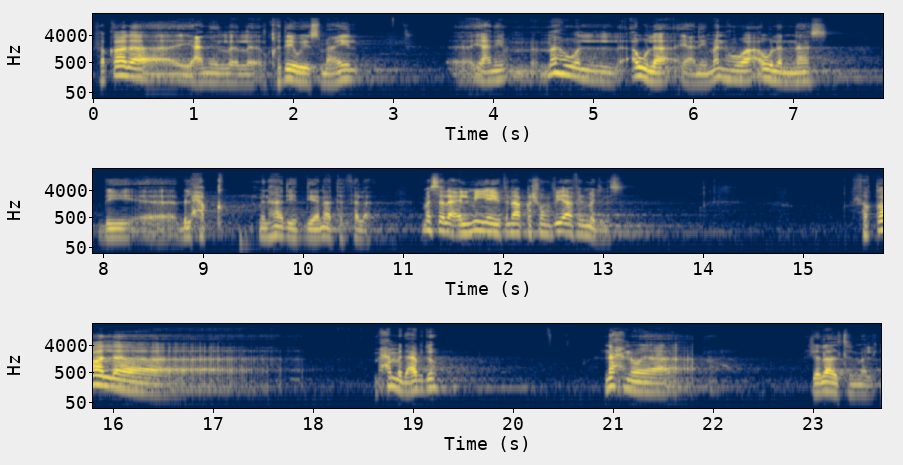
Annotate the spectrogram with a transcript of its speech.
فقال يعني الخديوي إسماعيل يعني ما هو الأولى يعني من هو أولى الناس بالحق من هذه الديانات الثلاث؟ مسألة علمية يتناقشون فيها في المجلس. فقال محمد عبده نحن يا جلالة الملك.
